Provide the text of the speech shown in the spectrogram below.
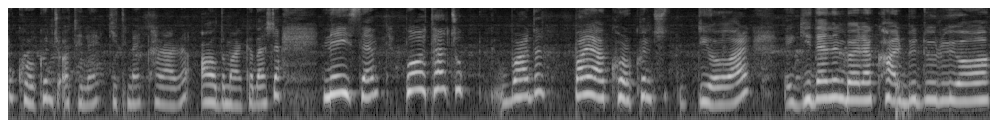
bu korkunç otele gitme kararı aldım arkadaşlar. Neyse bu otel çok bu Baya korkunç diyorlar. E, gidenin böyle kalbi duruyor.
